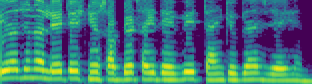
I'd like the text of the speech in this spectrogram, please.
ఈ రోజున లేటెస్ట్ న్యూస్ అప్డేట్స్ అయితే ఇవి. Thank you guys. జై హింద్.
